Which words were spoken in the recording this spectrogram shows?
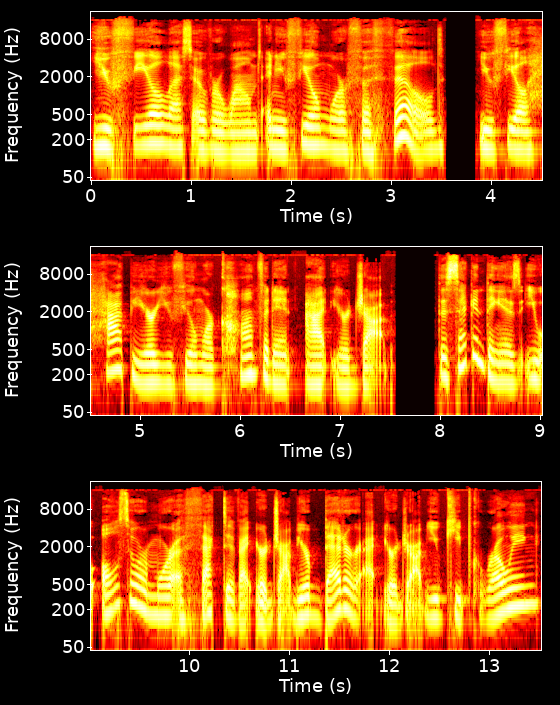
you feel less overwhelmed, and you feel more fulfilled. You feel happier, you feel more confident at your job. The second thing is you also are more effective at your job. You're better at your job. You keep growing,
